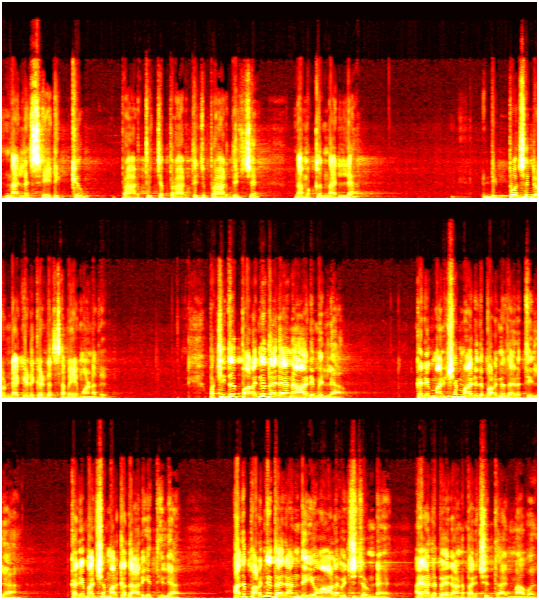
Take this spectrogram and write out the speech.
നല്ല ശരിക്കും പ്രാർത്ഥിച്ച് പ്രാർത്ഥിച്ച് പ്രാർത്ഥിച്ച് നമുക്ക് നല്ല ഡിപ്പോസിറ്റ് ഉണ്ടാക്കിയെടുക്കേണ്ട സമയമാണത്. പക്ഷെ ഇത് പറഞ്ഞു തരാൻ ആരുമില്ല. കാര്യം മനുഷ്യന്മാരിത് പറഞ്ഞു തരത്തില്ല. കാര്യം മനുഷ്യന്മാർക്കത് അറിയത്തില്ല. അത് പറഞ്ഞു തരാൻ ദൈവം ആളെ വെച്ചിട്ടുണ്ട്. അയാളുടെ പേരാണ് പരിശുദ്ധാത്മാവ്.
